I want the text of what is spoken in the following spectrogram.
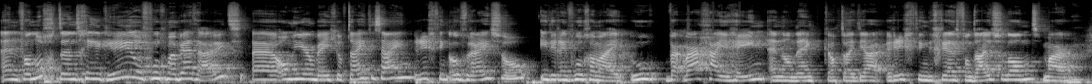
En vanochtend ging ik heel vroeg mijn bed uit eh, om hier een beetje op tijd te zijn, richting Overijssel. Iedereen vroeg aan mij, hoe, waar, waar ga je heen? En dan denk ik altijd, ja, richting de grens van Duitsland. Maar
